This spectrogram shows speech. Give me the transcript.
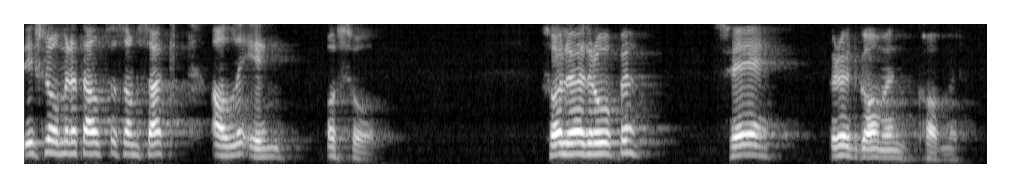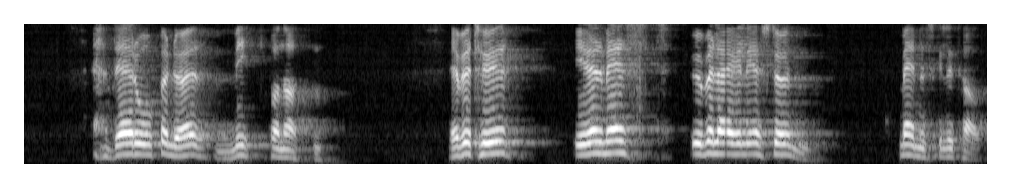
de slumret altså som sagt alle inn og så. Så lød ropet Se, brudgommen kommer. Det ropet lød midt på natten. Det betyr i den mest ubeleilige stund, menneskelig talt.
